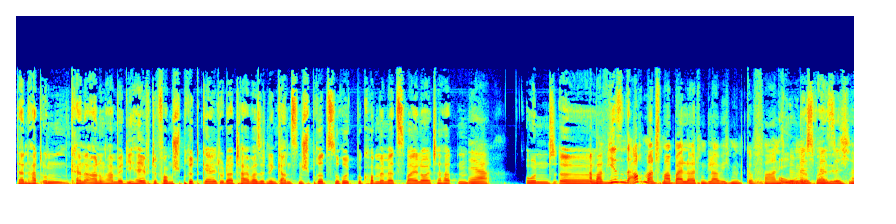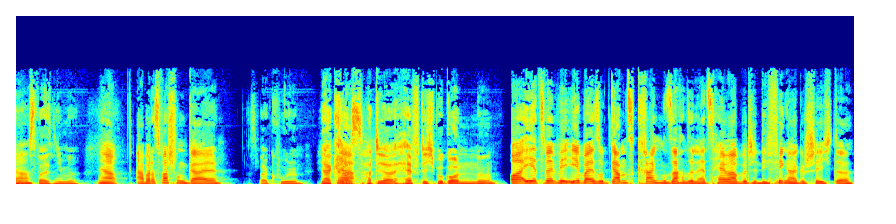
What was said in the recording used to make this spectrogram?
Dann hat und keine Ahnung, haben wir die Hälfte vom Spritgeld oder teilweise den ganzen Sprit zurückbekommen, wenn wir zwei Leute hatten. ja. Und äh, Aber wir sind auch manchmal bei Leuten, glaube ich, mitgefahren. Ich oh, bin mir das nicht mehr weiß ich nicht mehr. sicher. Das weiß ich nicht mehr. Ja, aber das war schon geil. Das war cool. Ja, krass, hat ja heftig begonnen, ne? Oh, jetzt, wenn wir eh bei so ganz kranken Sachen sind, erzähl mal bitte die Fingergeschichte.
